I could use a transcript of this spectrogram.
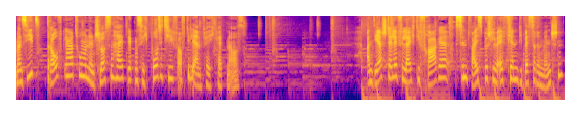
Man sieht, Draufgängertum und Entschlossenheit wirken sich positiv auf die Lernfähigkeiten aus. An der Stelle vielleicht die Frage, sind Weißbüscheläffchen die besseren Menschen?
